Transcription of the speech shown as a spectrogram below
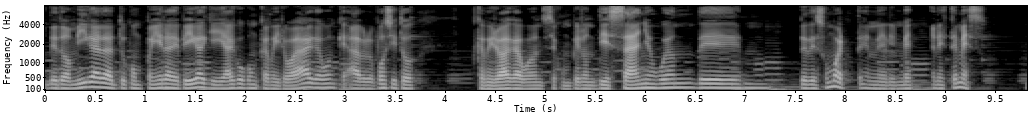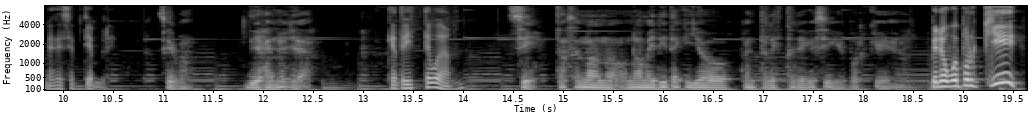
de tu amiga, de tu compañera de pega, que algo con Camiroaga, weón, que a propósito, Camiroaga, weón, se cumplieron 10 años, weón, de, desde su muerte en, el mes, en este mes, mes de septiembre. Sí, pues, 10 años ya. Qué triste, weón. Sí, entonces no, no, no amerita que yo cuente la historia que sigue, porque Pero, weón, ¿por qué?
